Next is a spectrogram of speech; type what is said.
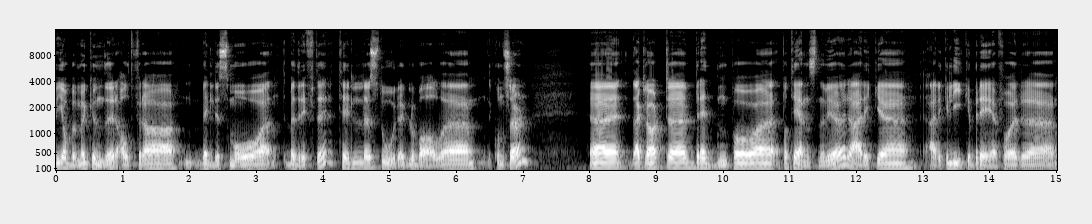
vi jobber med kunder alt fra veldig små bedrifter til store globale konsern. Eh, Det er klart eh, Bredden på, på tjenestene vi gjør, er ikke, er ikke like brede for eh,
